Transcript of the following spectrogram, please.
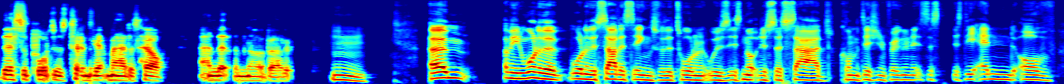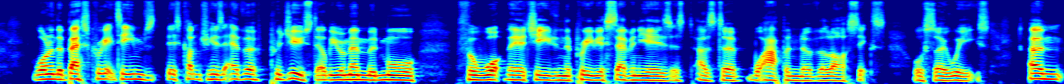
their supporters tend to get mad as hell and let them know about it. Mm. Um, I mean, one of the one of the saddest things for the tournament was it's not just a sad competition for England. It's just, it's the end of one of the best cricket teams this country has ever produced. They'll be remembered more for what they achieved in the previous seven years as, as to what happened over the last six or so weeks. Um,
